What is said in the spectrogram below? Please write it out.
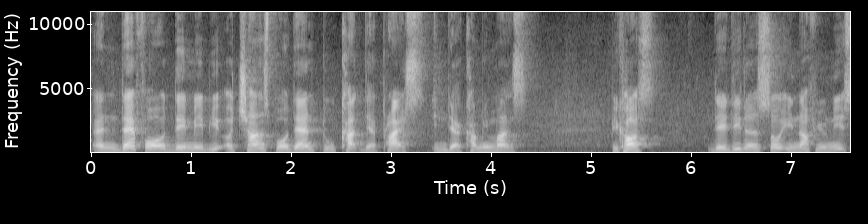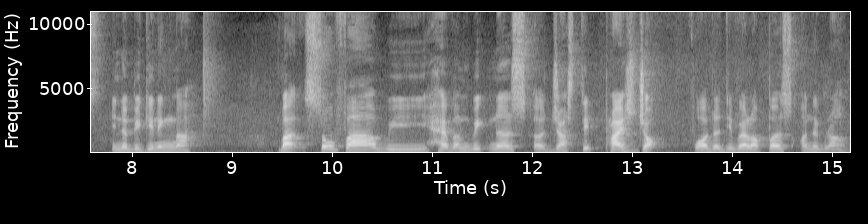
And therefore, there may be a chance for them to cut their price in their coming months because they didn't sell enough units in the beginning. Ma. But so far, we haven't witnessed a drastic price drop for the developers on the ground.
